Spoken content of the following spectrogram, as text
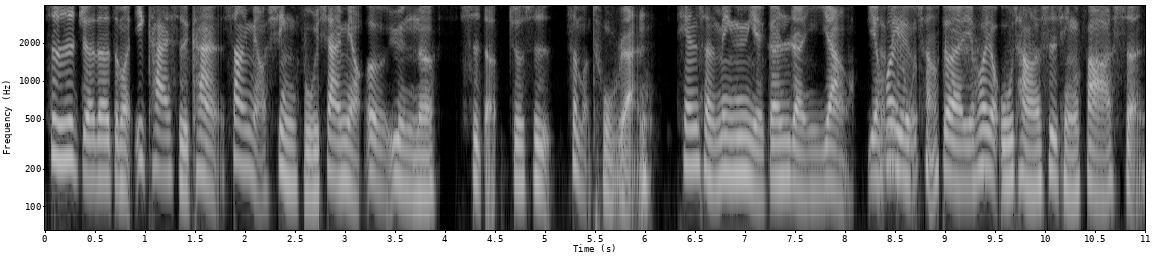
是不是觉得怎么一开始看上一秒幸福，下一秒厄运呢？是的，就是这么突然。天神命运也跟人一样，也会有对，也会有无常的事情发生。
